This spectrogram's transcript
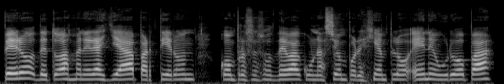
pero de todas maneras ya partieron con procesos de vacunación, por ejemplo, en Europa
